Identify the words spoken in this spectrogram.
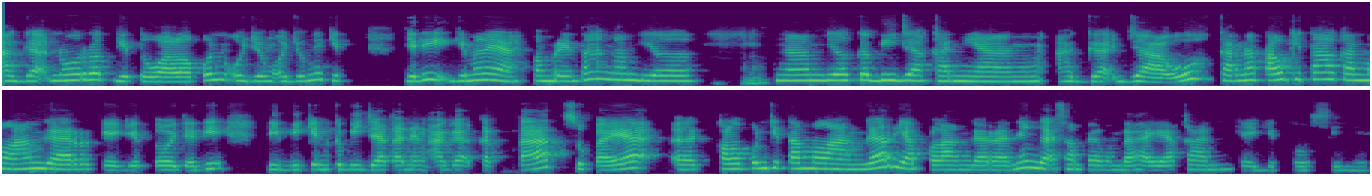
agak nurut gitu walaupun ujung-ujungnya kita jadi gimana ya pemerintah ngambil ngambil kebijakan yang agak jauh karena tahu kita akan melanggar kayak gitu. Jadi dibikin kebijakan yang agak ketat supaya uh, kalaupun kita melanggar ya pelanggarannya nggak sampai membahayakan kayak gitu sih.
